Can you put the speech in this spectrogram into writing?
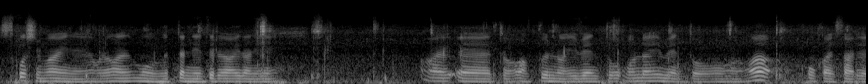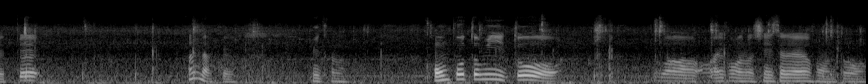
少し前ね俺がもうぐったり寝てる間にあえっ、ー、とアップルのイベントオンラインイベントが公開されてなんだっけ？見たのコンポートミニと、まあ、iPhone の新世代 iPhone と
